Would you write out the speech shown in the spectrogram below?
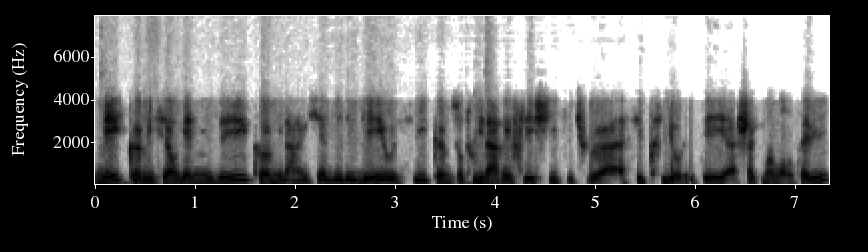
mais comme il s'est organisé, comme il a réussi à déléguer aussi, comme surtout il a réfléchi, si tu veux, à ses priorités à chaque moment de sa vie,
